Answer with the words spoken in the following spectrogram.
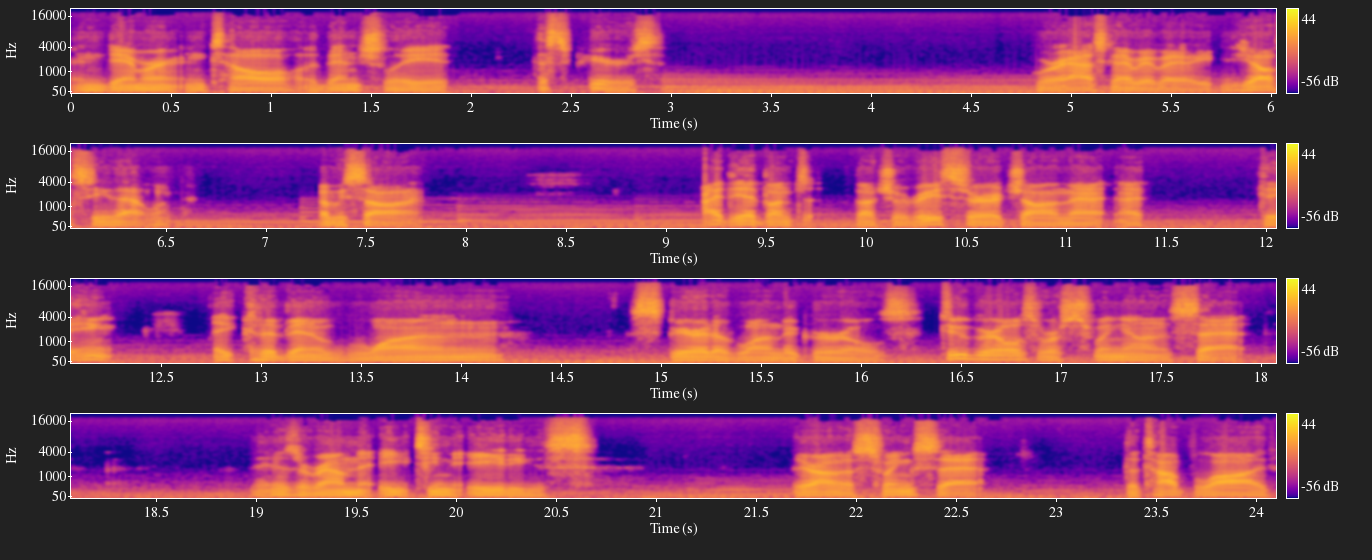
and dimmer until eventually it disappears. We're asking everybody, did y'all see that one? And we saw it. I did a bunch, bunch of research on that. I think it could have been one spirit of one of the girls. Two girls were swinging on a set. It was around the 1880s. They're on a swing set. The top log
